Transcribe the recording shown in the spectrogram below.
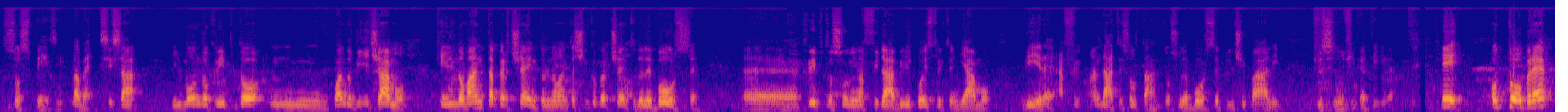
sospesi. Vabbè, si sa, il mondo cripto, mm, quando vi diciamo che il 90%, il 95% delle borse eh, cripto sono inaffidabili, questo intendiamo dire, aff- andate soltanto sulle borse principali più significative. E ottobre,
